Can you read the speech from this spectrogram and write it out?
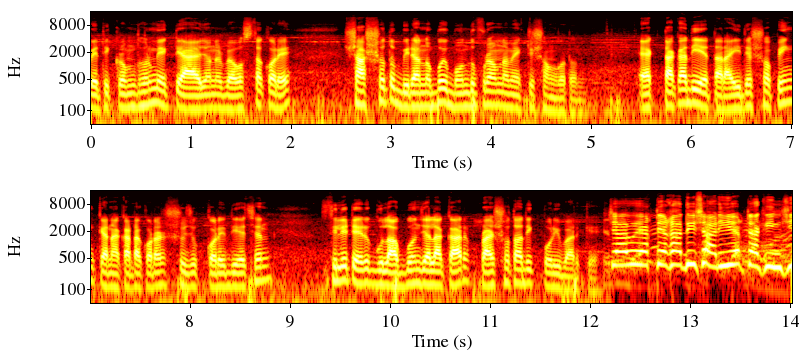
ব্যতিক্রমধর্মী একটি আয়োজনের ব্যবস্থা করে সাতশত বিরানব্বই বন্ধু ফোরাম নামে একটি সংগঠন। এক টাকা দিয়ে তারা ঈদের শপিং, কেনাকাটা করার সুযোগ করে দিয়েছেন সিলেটের গুলাবগঞ্জ এলাকার প্রায় শতাধিক পরিবারকে। এক টাকা দি শাড়ি একটা কিনছি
